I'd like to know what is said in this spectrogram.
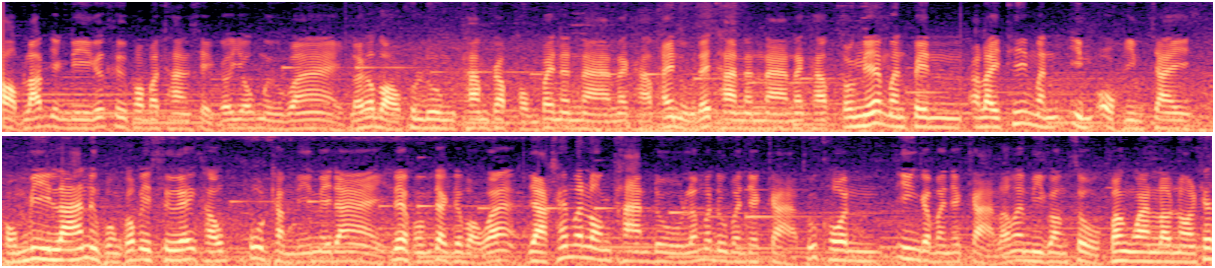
ตอบรับอย่างดีก็คือพอมาทานเสร็จก็ยกมือไหว้ แล้วก็บอกคุณลุงทำกับผมไปนานๆนะครับ ให้หนูได้ทานนานๆนะครับ ตรงนี้มันเป็นอะไรที่มันอิ่มอกอิ่มใจ ผมมีร้านหนึ่งผมก็ไปซื้อให้เขาพูดคำนี้ไม่ได้เนี่ยผมอยากจะบอกว่าอยากให้มาลองทานดูแล้วมาดูบรรยากาศ ทุกคนอิงกับบรรยากาศแล้วมันมีความสุขบางวันเรานอนแค่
